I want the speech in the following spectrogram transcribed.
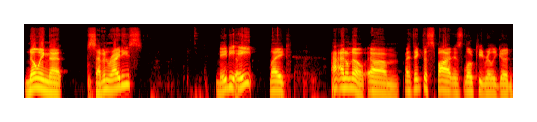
knowing that seven righties maybe yeah. eight. Like, I, I, don't know. Um, I think the spot is low key really good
